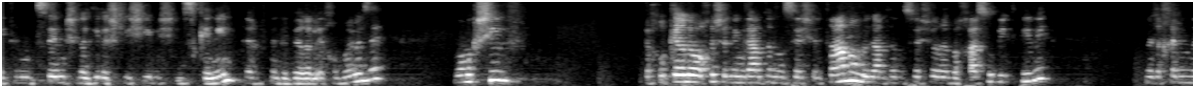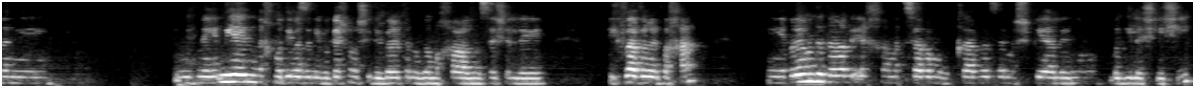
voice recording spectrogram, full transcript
את הנושאים של הגיל השלישי ושל זקנים, תכף נדבר על איך אומרים את זה, והוא מקשיב וחוקר לאורך השנים גם את הנושא של טראומה וגם את הנושא של רווחה סובייקטיבית, ולכן אני נהיה נחמדים אז אני אבקש ממנו שידבר איתנו גם מחר על נושא של תקווה ורווחה, אבל היום נדבר על איך המצב המורכב הזה משפיע עלינו בגיל השלישי.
